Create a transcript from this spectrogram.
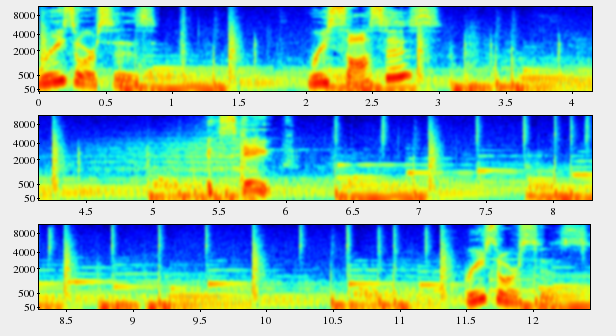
Resources. Resources? Escape. Resources.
